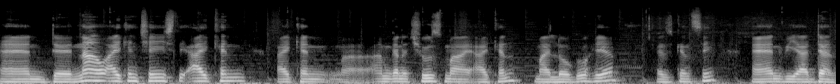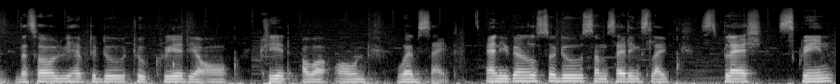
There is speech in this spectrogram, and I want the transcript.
and uh, now I can change the icon. I can uh, I'm gonna choose my icon my logo here as you can see and we are done. That's all we have to do to create your own create our own website. And you can also do some settings like splash screen.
